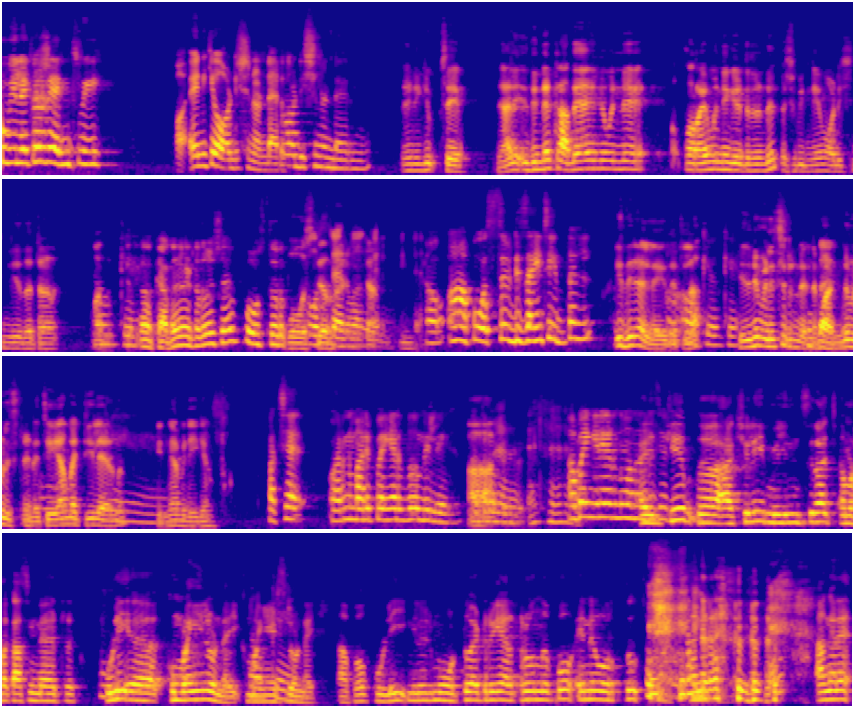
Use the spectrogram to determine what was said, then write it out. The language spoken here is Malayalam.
മൂവിയിലേക്ക് ഒരു എൻട്രി എനിക്ക് ഓഡിഷൻ ഉണ്ടായിരുന്നു. ഓഡിഷൻ ഉണ്ടായിരുന്നു. എനിക്ക് സെയിം ഞാൻ ഇതിന്റെ കഥ അതിന് മുന്നേ കുറെ മുന്നേ കേട്ടിട്ടുണ്ട്. പക്ഷെ പിന്നെയും ഓഡിഷൻ ചെയ്തിട്ടാണ് ഓക്കെ കഥ കേട്ടത് പക്ഷെ പോസ്റ്റർ പോസ്റ്റർ പോസ്റ്റർ ആ പോസ്റ്റർ ഡിസൈൻ ചെയ്തല്ല ഇതിനല്ല ചെയ്തിട്ടില്ല. ഓക്കെ ഓക്കെ ഇതിന് വിളിച്ചിട്ടുണ്ട് എന്നെ പണ്ട് വിളിച്ചിട്ടുണ്ട്. ചെയ്യാൻ പറ്റിയില്ലായിരുന്നു. പിന്നെ അഭിനയിക്കാം. പക്ഷെ ഒരെണ്ണം മാറിപ്പോ ഇങ്ങനെ തോന്നില്ലേ അപ്പൊ എങ്ങനെയായിരുന്നു എനിക്ക് ആക്ച്വലി മിലിൻ സിറാജ് നമ്മുടെ കാസ്റ്റിംഗ് ഡയറക്ടർ പുള്ളി കുമ്പളങ്ങിയിലുണ്ടായി കുമ്പളങ്ങി ഹൈറ്റ്സിലുണ്ടായി അപ്പൊ പുള്ളി ഇങ്ങനെ ഒരു മോട്ടോ ആയിട്ടൊരു ക്യാരക്ടർ വന്നപ്പോ എന്നെ ഓർത്തു. അങ്ങനെ അങ്ങനെ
